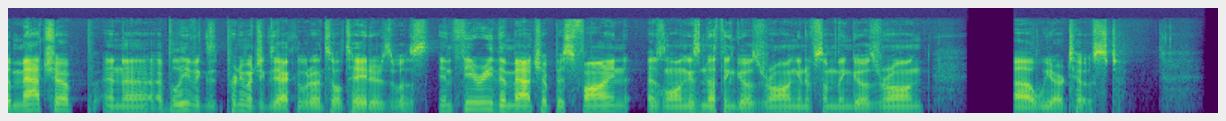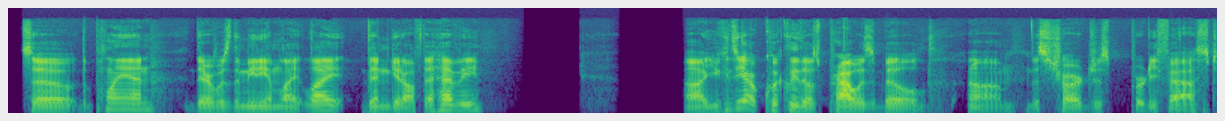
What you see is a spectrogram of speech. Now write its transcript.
the matchup, and uh, I believe ex- pretty much exactly what I told Taters was, in theory, the matchup is fine as long as nothing goes wrong, and if something goes wrong, uh, we are toast. So the plan, there was the medium, light, light, then get off the heavy. Uh, you can see how quickly those prowess build. Um, this charge is pretty fast.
